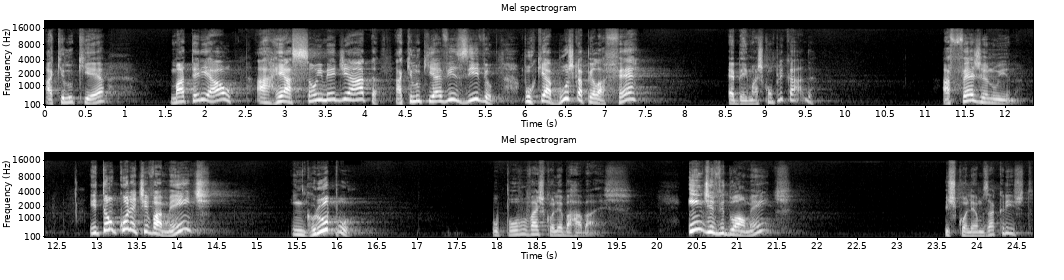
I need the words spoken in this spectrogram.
aquilo que é material, a reação imediata, aquilo que é visível. Porque a busca pela fé é bem mais complicada. A fé genuína. Então, coletivamente, em grupo, o povo vai escolher Barrabás. Individualmente, escolhemos a Cristo.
